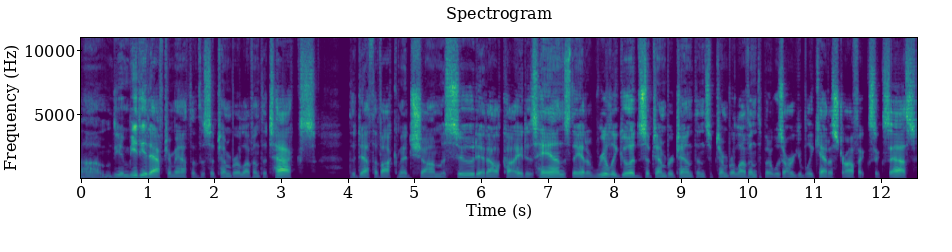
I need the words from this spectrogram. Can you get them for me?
um, the immediate aftermath of the September 11th attacks, the death of Ahmed Shah Massoud at Al Qaeda's hands. They had a really good September 10th and September 11th, but it was arguably catastrophic success.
